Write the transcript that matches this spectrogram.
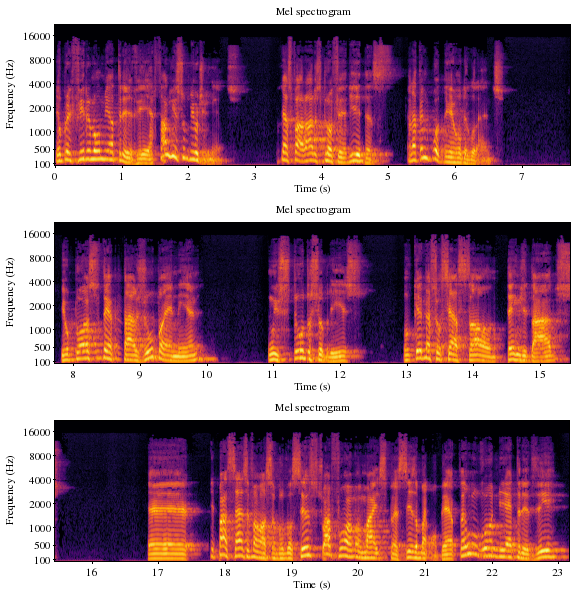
eu prefiro não me atrever. Falo isso humildemente. Porque as palavras proferidas, ela tem um poder grande. Eu posso tentar, junto à EMN, um estudo sobre isso, o que a associação tem de dados, é, e passar essa informação para vocês de uma forma mais precisa, mais completa. Eu não vou me atrever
